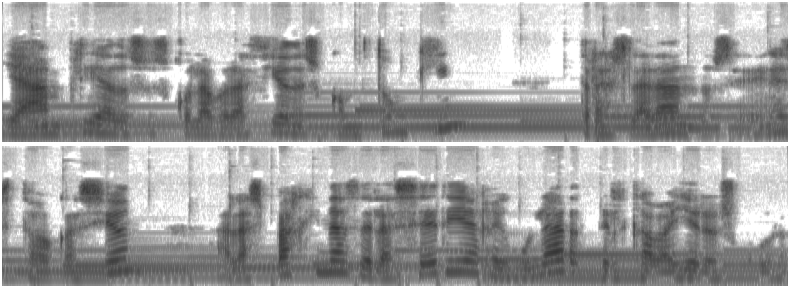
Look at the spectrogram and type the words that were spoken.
y ha ampliado sus colaboraciones con Tom King, trasladándose en esta ocasión a las páginas de la serie regular del Caballero Oscuro.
